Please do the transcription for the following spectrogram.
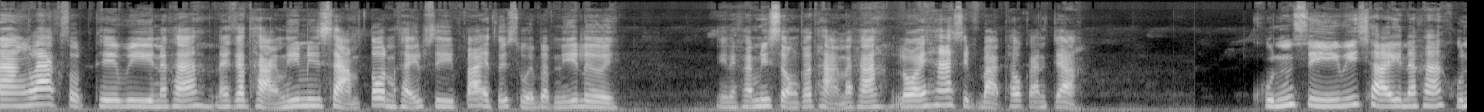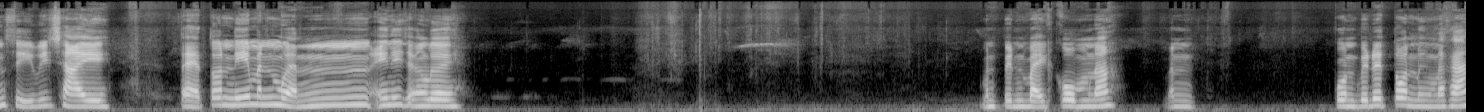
นางลากสดเทวีนะคะ ในกระถางนี้มีสามต้นค่ะ FC ป้ายสวยๆแบบนี้เลย นี่นะคะ มีสองกระถางนะคะร้อยห้าสิบาทเท่ากันจ้ะ ขุนศรีวิชัยนะคะ ขุนศรีวิชัย แต่ต้นนี้มันเหมือนไอ้นี่จังเลย มันเป็นใบกลมนะ มันปนไปด้วยต้นหนึ่งนะคะ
